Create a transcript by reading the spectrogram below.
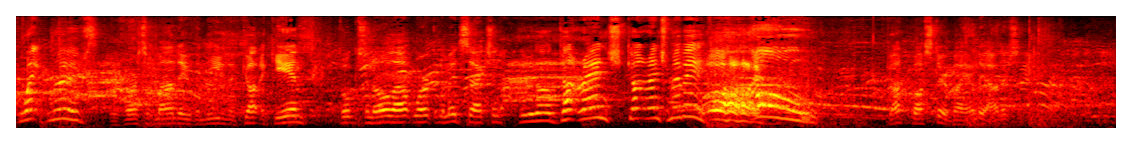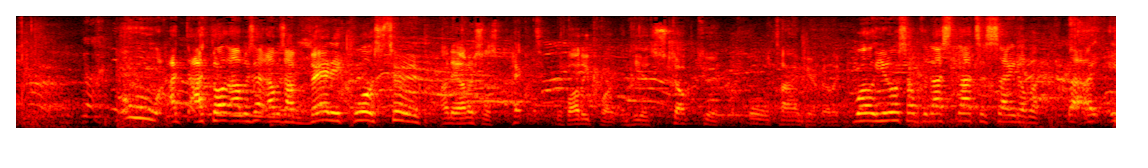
quick moves. Reverse of Mandy with the knee to the gut again. Focusing all that work in the midsection. Here we go, gut wrench, gut wrench maybe. Oh! Oh! Gut buster by Andy Anderson. Oh! I, I thought that was it. That was a very close too. Andy Anderson has picked the body part and he has stuck to it the whole time here, Billy. Well, you know something. That's that's a sign of a. That, uh, he,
